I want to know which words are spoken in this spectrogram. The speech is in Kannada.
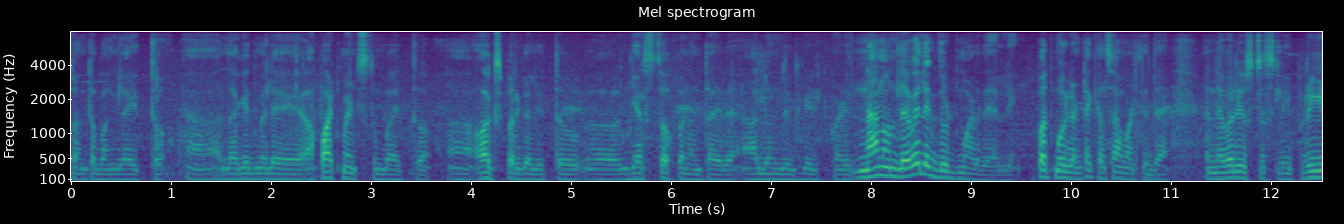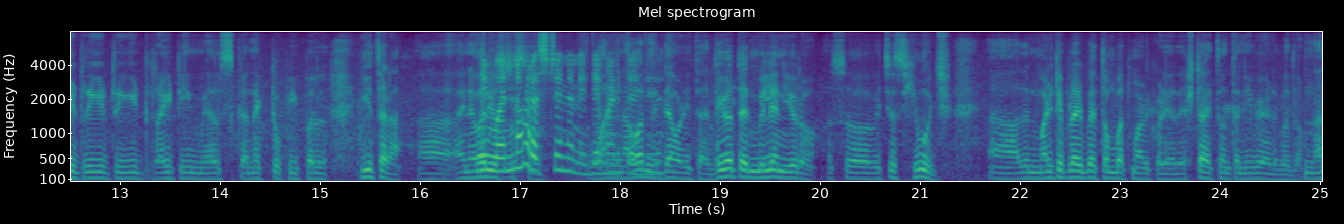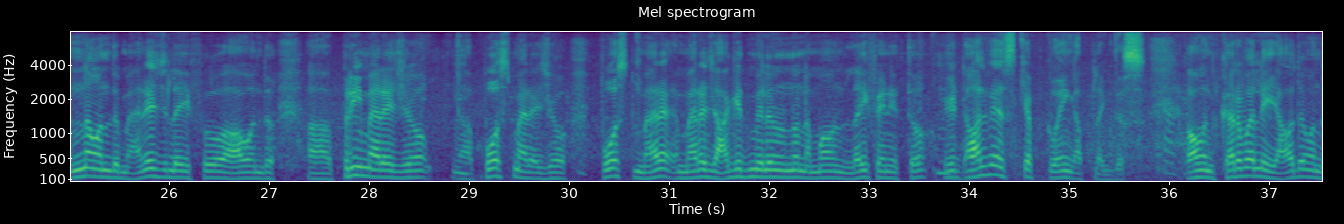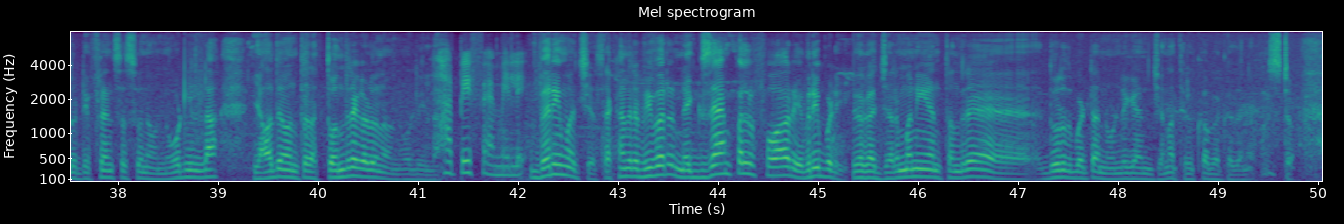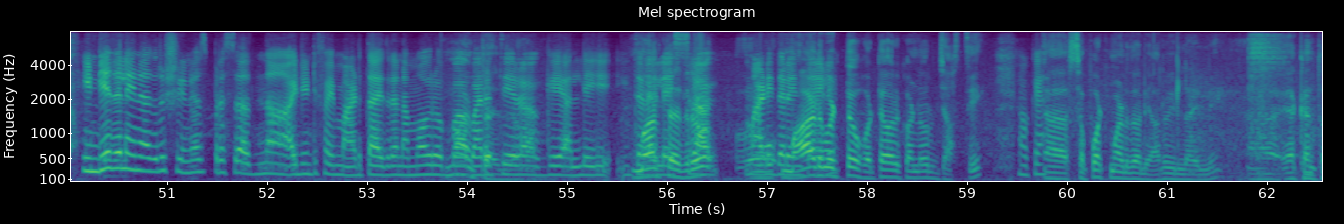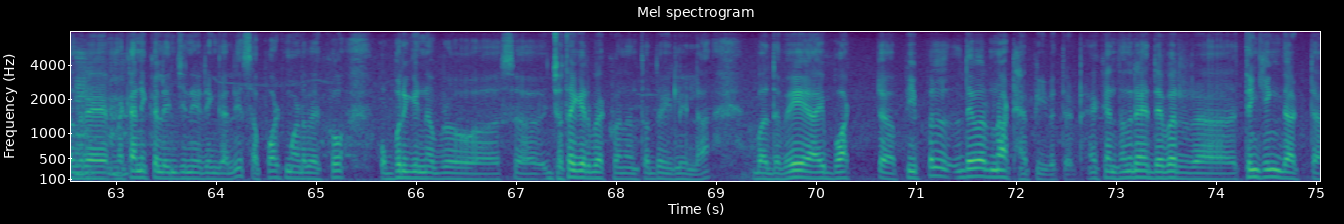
ಸ್ವಂತ ಬಂಗ್ಲೆ ಇತ್ತು. ಅದಾಗಿದ್ಮೇಲೆ ಅಪಾರ್ಟ್ಮೆಂಟ್ಸ್ ತುಂಬ ಇತ್ತು. ಆಕ್ಸ್ಬರ್ಗಲ್ಲಿ ಇತ್ತು ಗೆರ್ಸ್ತೋಫನ್ ಅಂತ ಇದೆ. ಅಲ್ಲೊಂದು ಇದು ಇಟ್ಕೊಂಡಿದ್ದೆ. ನಾನೊಂದು ಲೆವೆಲಿಗೆ ದುಡ್ಡು ಮಾಡಿದೆ ಅಲ್ಲಿ. ಇಪ್ಪತ್ತ್ಮೂರು ಗಂಟೆ ಕೆಲಸ ಮಾಡ್ತಿದ್ದೆ. Never use to sleep read read read write emails connect to people ಈ ಥರ ಐ ನೆವರ್ ಮಾಡ್ತಾ ಅವರ್ ನಿದ್ದೆ ಹೊಡಿತಾ ಇದ್ದೆ. ಐವತ್ತೈದು million euro so which is huge ಅದನ್ನು ಮಲ್ಟಿಪ್ಲೈಡ್ ಬೈ ತೊಂಬತ್ತು ಮಾಡ್ಕೊಳ್ಳಿ, ಅದು ಎಷ್ಟಾಯಿತು ಅಂತ ನೀವೇ ಹೇಳ್ಬೋದು. ನನ್ನ ಒಂದು ಮ್ಯಾರೇಜ್ ಲೈಫು ಆ ಒಂದು pre marriage post marriage post marriage marriage ಆಗಿದ್ಮೇಲೂ ನಮ್ಮ ಒಂದು ಲೈಫ್ ಏನಿತ್ತು it always kept going up like this ಆ ಒಂದು ಕರ್ವಲ್ಲಿ ಯಾವುದೇ ಒಂದು ಡಿಫ್ರೆನ್ಸಸ್ಸು ನಾವು ನೋಡಲಿಲ್ಲ ಯಾವುದೇ ಒಂಥರ ತೊಂದರೆಗಳು ನಾವು ನೋಡಲಿಲ್ಲ. Happy family very much yes ಯಾಕಂದರೆ we were an example for everybody ಇವಾಗ ಜರ್ಮನಿ ಅಂತಂದರೆ ದೂರದ ಬೆಟ್ಟ ನುಣ್ಣಿಗೆ ಅಂತ ಜನ ತಿಳ್ಕೊಬೇಕು ಅದನ್ನು ಫಸ್ಟು ಇಂಡಿಯಾದಲ್ಲಿ ಏನಾದರೂ ಶ್ರೀನಿವಾಸ್ ಪ್ರಸಾದ್ನ ಐಡೆಂಟಿಫೈ ಮಾಡ್ತಾ ಇದ್ರೆ? ನಮ್ಮವರೊಬ್ಬ. ಭಾರತೀಯರಾಗಿ ಅಲ್ಲಿ ಮಾಡ್ತಾ ಇದ್ರು. ಮಾಡಿದ್ದಾರೆ ಮಾಡಿಬಿಟ್ಟು ಹೊಟ್ಟೆ ಹೊರ್ಕೊಂಡವ್ರು ಜಾಸ್ತಿ. ಸಪೋರ್ಟ್ ಮಾಡಿದವ್ರು ಯಾರೂ ಇಲ್ಲ ಇಲ್ಲಿ. ಯಾಕಂತಂದರೆ ಮೆಕ್ಯಾನಿಕಲ್ ಇಂಜಿನಿಯರಿಂಗಲ್ಲಿ ಸಪೋರ್ಟ್ ಮಾಡಬೇಕು ಒಬ್ರಿಗಿನ್ನೊಬ್ರು ಸ ಜೊತೆಗಿರಬೇಕು ಅನ್ನೋಂಥದ್ದು ಇರಲಿಲ್ಲ but the way I thought people they were not happy with it ಯಾಕಂತಂದರೆ ದೇ ವರ್ ಥಿಂಕಿಂಗ್ ದಟ್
